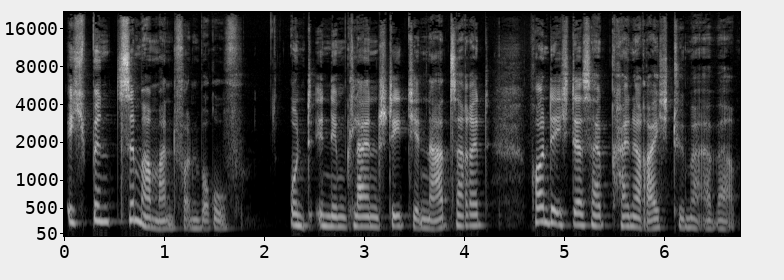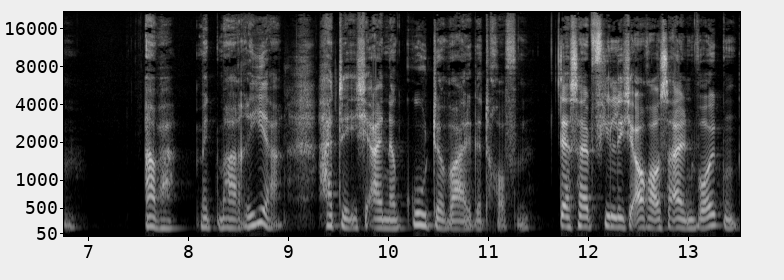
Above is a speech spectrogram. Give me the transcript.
Ich bin Zimmermann von Beruf und in dem kleinen Städtchen Nazareth konnte ich deshalb keine Reichtümer erwerben. Aber mit Maria hatte ich eine gute Wahl getroffen. Deshalb fiel ich auch aus allen Wolken,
